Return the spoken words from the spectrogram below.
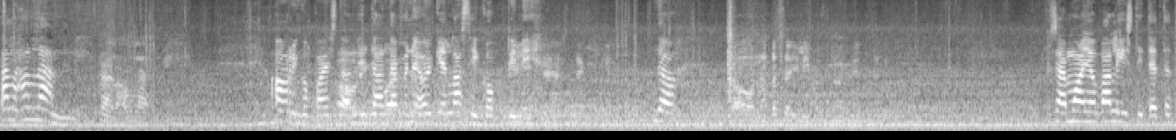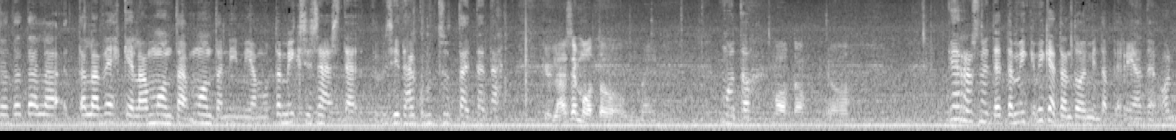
Täällä on lämmin. Täällä on lämmin. Aurinko paistaa, Aurinko niin tää on tämmönen oikein lasikoppi, niin joo. Joo, onhan tässä ilmasta. Sä mua jo valistit, että tota, tällä, tällä vehkeellä on monta, monta nimiä, mutta miksi sä sitä, sitä kutsut tai tätä Kyllä se moto on meidän. moto? Moto, joo. Kerros nyt, että mikä, mikä tämän toimintaperiaate on.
